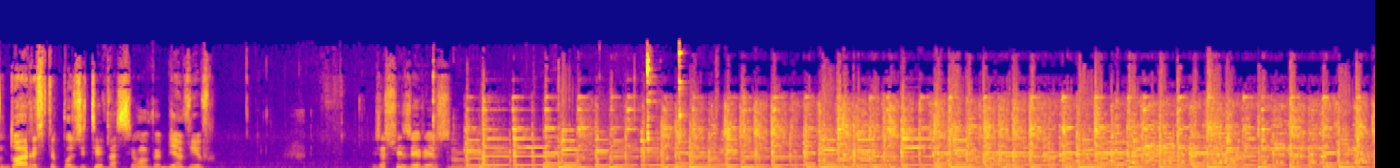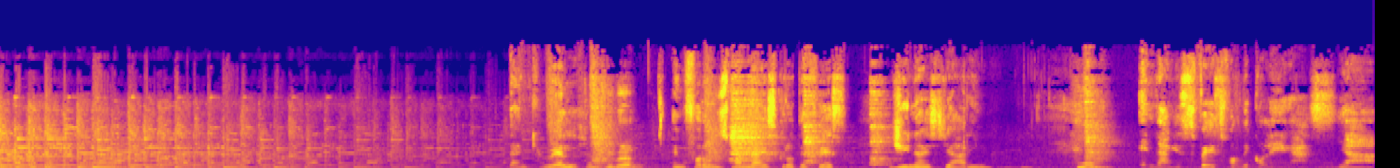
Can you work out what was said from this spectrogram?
On doit rester positif hein, si on veut bien vivre. Je suis heureuse. Dankjewel. Dank u wel. En voor ons vandaag is grote feest. Gina is jaring. En dan is feest voor de collega's. Ja.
